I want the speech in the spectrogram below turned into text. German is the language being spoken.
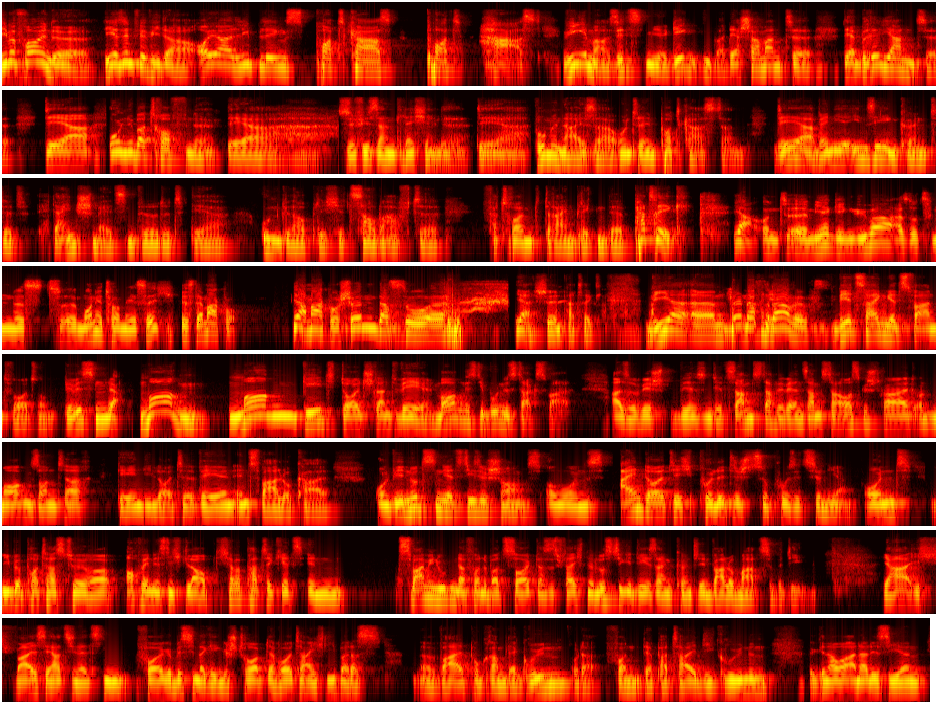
Liebe Freunde, hier sind wir wieder, euer Lieblingspodcast Podcast. Wie immer sitzt mir gegenüber der charmante, der brillante, der unübertroffene, der suffisant lächelnde, der Womanizer unter den Podcastern, der, wenn ihr ihn sehen könntet, dahinschmelzen würdet, der unglaubliche, zauberhafte, verträumt dreinblickende Patrick. Ja, und äh, mir gegenüber, also zumindest äh, monitormäßig, ist der Marco. Ja, Marco, schön, dass du. Äh ja, schön, Patrick. Wir, ähm, schön, dass du da bist. Wir zeigen jetzt Verantwortung. Wir wissen, ja. morgen, morgen geht Deutschland wählen. Morgen ist die Bundestagswahl. Also wir, wir sind jetzt Samstag, wir werden Samstag ausgestrahlt und morgen Sonntag gehen die Leute wählen ins Wahllokal. Und wir nutzen jetzt diese Chance, um uns eindeutig politisch zu positionieren. Und liebe Podcast-Hörer, auch wenn ihr es nicht glaubt, ich habe Patrick jetzt in zwei Minuten davon überzeugt, dass es vielleicht eine lustige Idee sein könnte, den Valomat zu bedienen. Ja, ich weiß, er hat sich in der letzten Folge ein bisschen dagegen gesträubt. Er wollte eigentlich lieber das äh, Wahlprogramm der Grünen oder von der Partei Die Grünen genauer analysieren.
